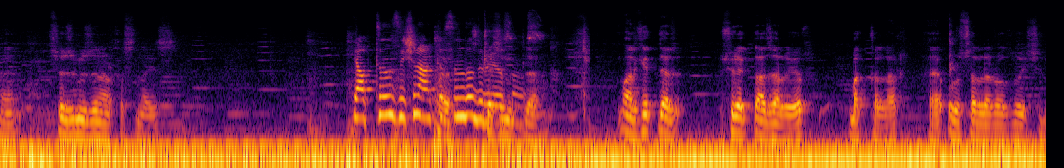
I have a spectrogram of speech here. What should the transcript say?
Ee, sözümüzün arkasındayız. Yaptığınız işin arkasında Evet, duruyorsunuz. Kesinlikle. Marketler sürekli azalıyor. Bakkallar, e, ulusallar olduğu için.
